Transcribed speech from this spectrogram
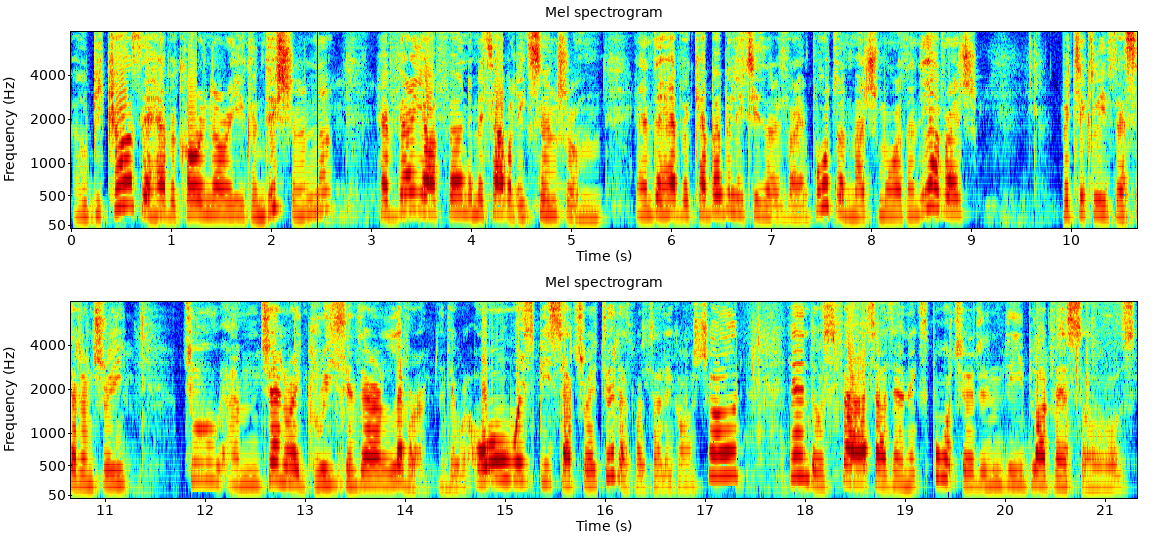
who, because they have a coronary condition, have very often a metabolic syndrome, and they have a capability that is very important, much more than the average, particularly if they're sedentary, to um, generate grease in their liver. And they will always be saturated, as what Legrand showed, and those fats are then exported in the blood vessels.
